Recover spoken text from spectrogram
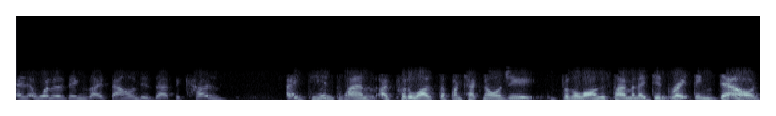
and one of the things I found is that because I did plan, I put a lot of stuff on technology for the longest time, and I didn't write things down.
